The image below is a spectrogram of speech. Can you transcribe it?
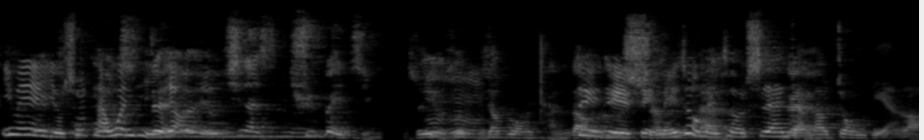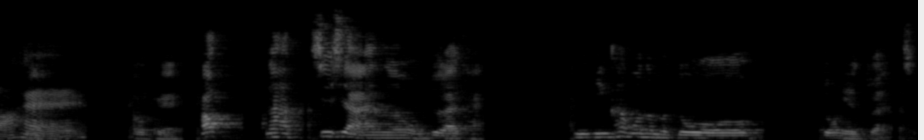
因为有时候谈问题要现在是去背景，所以有时候比较不容易谈到。对对对，没错没错，诗安讲到重点了，嘿。OK，好，那接下来呢我们就来谈。您您看过那么多中年转职，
